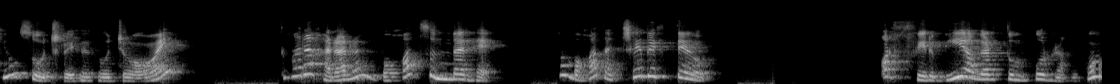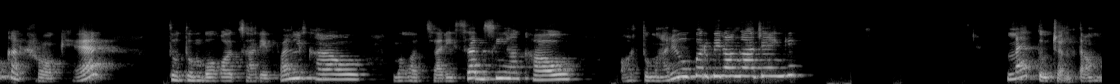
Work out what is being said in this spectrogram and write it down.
क्यों सोच रहे हो, जॉय? तुम्हारा हरा रंग बहुत सुंदर है, तुम बहुत अच्छे दिखते हो। और फिर भी अगर तुमको रंगों का शौक है तो तुम बहुत सारे फल खाओ, बहुत सारी सब्ज़ियाँ खाओ और तुम्हारे ऊपर भी रंग आ जाएँगे। मैं तो चलता हूँ।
